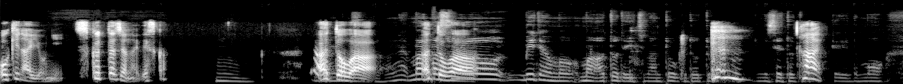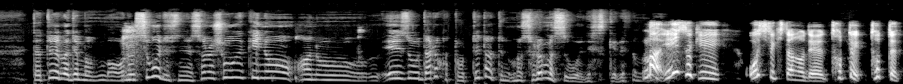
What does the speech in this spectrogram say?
起きないように救ったじゃないですか。うん、あとは、まあ、あとは、そのビデオも、まあ、後で一番トークドット見せときますけれども、はい、例えばでも、まあ、れすごいですね。その衝撃の、あの、映像を誰か撮ってたっていうのも、それもすごいですけれども。まあ、隕石落ちてきたので、撮って、撮って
